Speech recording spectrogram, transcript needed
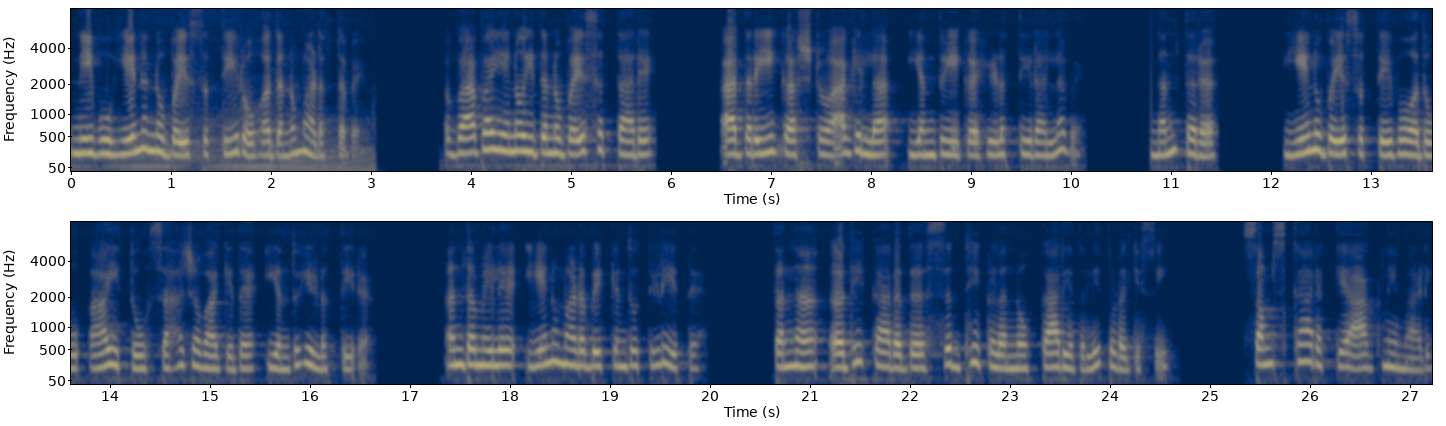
ನೀವು ಏನನ್ನು ಬಯಸುತ್ತೀರೋ ಅದನ್ನು ಮಾಡುತ್ತವೆ. ಬಾಬಾ ಏನೋ ಇದನ್ನು ಬಯಸುತ್ತಾರೆ, ಆದರೆ ಈಗ ಅಷ್ಟು ಆಗಿಲ್ಲ ಎಂದು ಈಗ ಹೇಳುತ್ತೀರಲ್ಲವೇ? ನಂತರ ಏನು ಬಯಸುತ್ತೇವೋ ಅದು ಆಯಿತು, ಸಹಜವಾಗಿದೆ ಎಂದು ಹೇಳುತ್ತೀರ? ಅಂದ ಮೇಲೆ ಏನು ಮಾಡಬೇಕೆಂದು ತಿಳಿಯುತ್ತೆ ತನ್ನ ಅಧಿಕಾರದ ಸಿದ್ಧಿಗಳನ್ನು ಕಾರ್ಯದಲ್ಲಿ ತೊಡಗಿಸಿ, ಸಂಸ್ಕಾರಕ್ಕೆ ಆಜ್ಞೆ ಮಾಡಿ.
